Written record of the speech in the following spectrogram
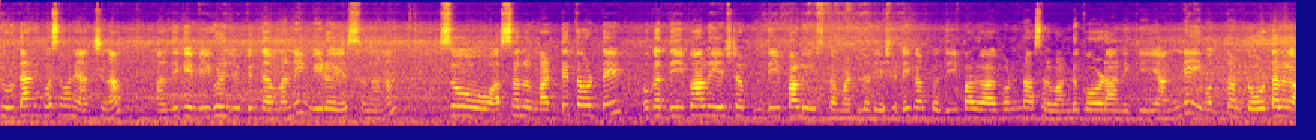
చూడడానికి కోసం అని వచ్చిన. అందుకే మీ కూడా చూపిద్దామని వీడియో చేస్తున్నాను. సో అసలు మట్టితోటి ఒక దీపాలు చేసే దీపాలు చూస్తాం మట్టితోటి చేసేటి కాకపోతే దీపాలు కాకుండా అసలు వండుకోవడానికి అన్నీ మొత్తం టోటల్గా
